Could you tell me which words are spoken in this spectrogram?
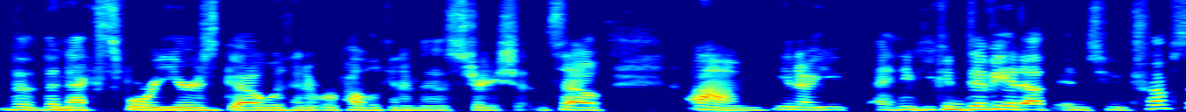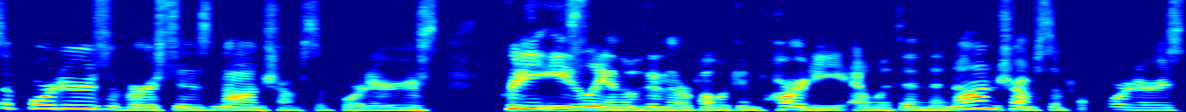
the, the next four years go within a Republican administration. So, um, you know, you, I think you can divvy it up into Trump supporters versus non-Trump supporters pretty easily and within the Republican Party. And within the non-Trump supporters,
